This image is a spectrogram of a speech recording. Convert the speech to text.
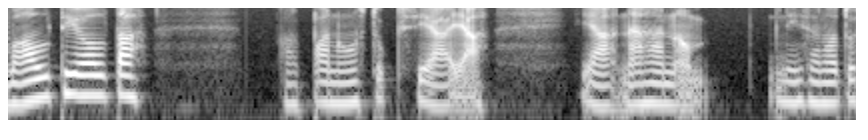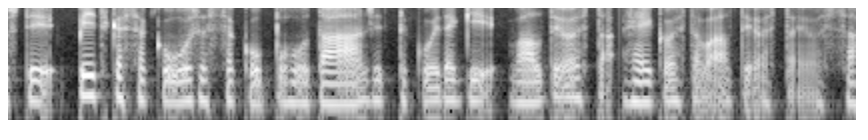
valtiolta panostuksia ja, ja nämähän on niin sanotusti pitkässä kuusessa, kun puhutaan sitten kuitenkin valtioista, heikoista valtioista, joissa,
